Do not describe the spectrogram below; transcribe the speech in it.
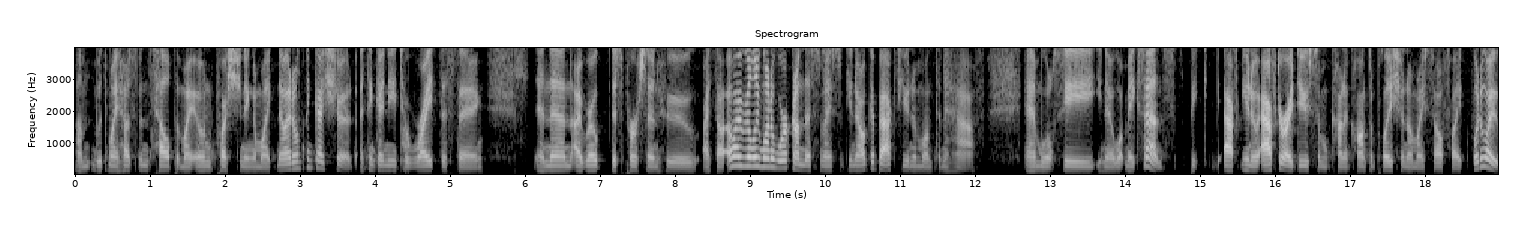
um, with my husband's help and my own questioning i'm like no i don't think i should. I think i need to write this thing. And then I wrote this person who I thought, oh, I really want to work on this. And I said, you know, I'll get back to you in a month and a half and we'll see, you know, what makes sense. Be- after you know, after I do some kind of contemplation on myself, like what do I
